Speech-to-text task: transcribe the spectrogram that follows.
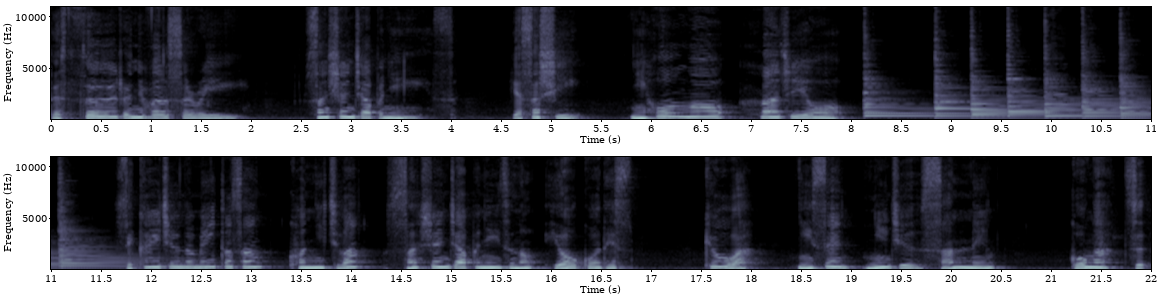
The third anniversary Sunshine Japanese 優しい日本語ラジオ世界中のメイトさん、こんにちは。サンシャインジャパニーズの陽子です。今日は2023年5月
